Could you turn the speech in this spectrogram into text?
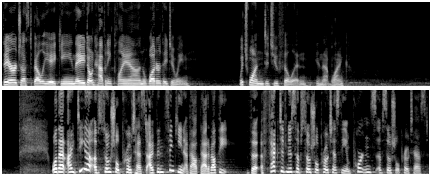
They're just belly aching. They don't have any plan. What are they doing? Which one did you fill in in that blank? Well, that idea of social protest, I've been thinking about that, about the, the effectiveness of social protest, the importance of social protest,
